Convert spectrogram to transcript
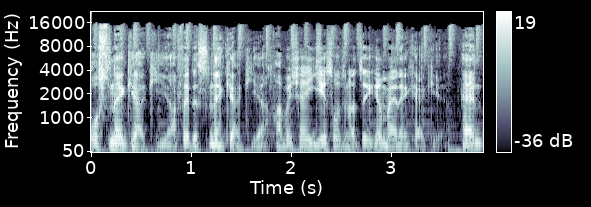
उसने क्या किया फिर इसने क्या किया। हमेशा ये सोचना चाहिए कि मैंने क्या किया। एंड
